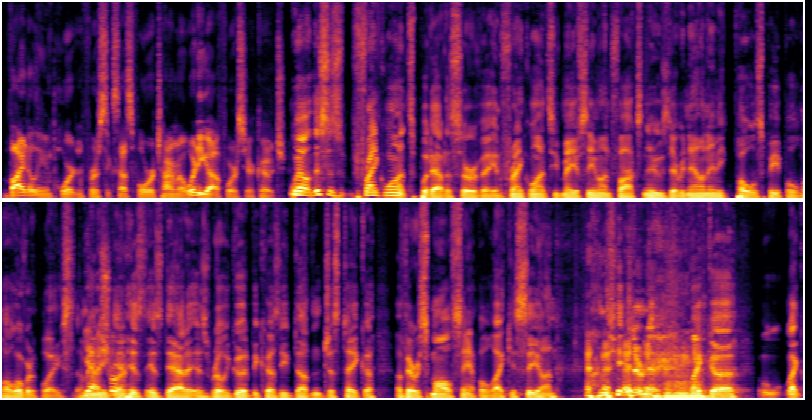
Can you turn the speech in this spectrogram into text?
vitally important for a successful retirement. What do you got for us here, Coach? Well, this is Frank Luntz put out a survey, and Frank Luntz, you may have seen him on Fox News every now and then. He polls people all over the place. I Yeah, mean, he- sure. and his his data is really good because he doesn't just take a, a very small sample like you see on, on the internet. like uh, like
